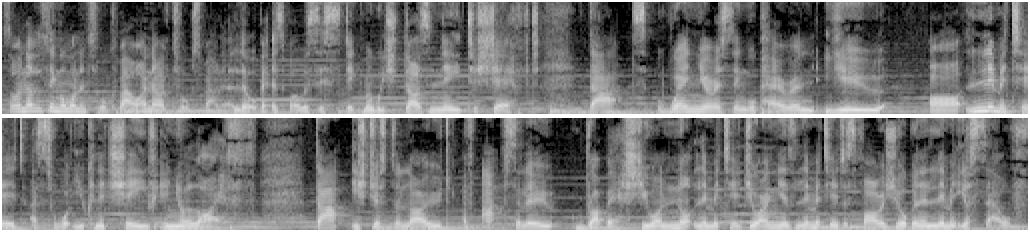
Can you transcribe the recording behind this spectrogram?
So, another thing I want to talk about, I know I've talked about it a little bit as well, is this stigma which does need to shift. That when you're a single parent, you are limited as to what you can achieve in your life. That is just a load of absolute rubbish. You are not limited. You're only as limited as far as you're going to limit yourself.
